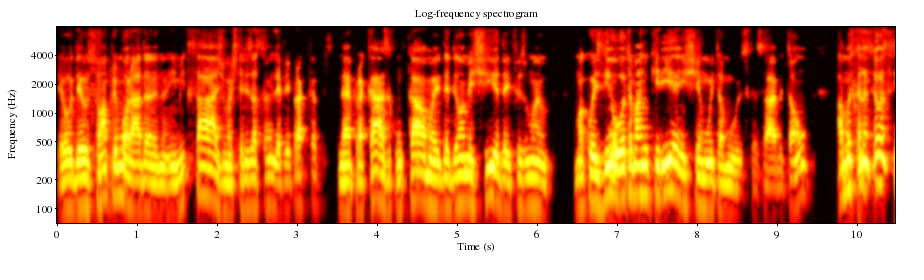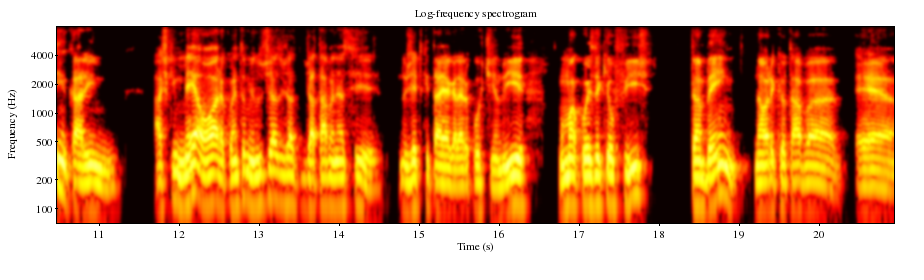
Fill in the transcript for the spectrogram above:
eu dei só uma aprimorada em mixagem, masterização, e levei para né, casa com calma, e dei uma mexida e fiz uma, uma coisinha ou outra, mas não queria encher muito a música, sabe? Então, a música nasceu assim, cara, em acho que meia hora, 40 minutos já, já, já tava nesse, do jeito que tá aí a galera curtindo. E uma coisa que eu fiz também, na hora que eu tava. É,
